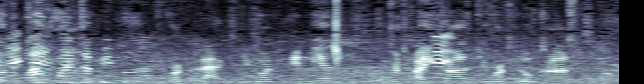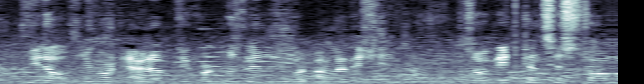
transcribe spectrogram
you've got all kinds of people. You've got blacks, you've got Indians, you've got high caste, you've got low caste. You know, you've got Arabs, you've got Muslims, you've got Bangladeshi. So it consists of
